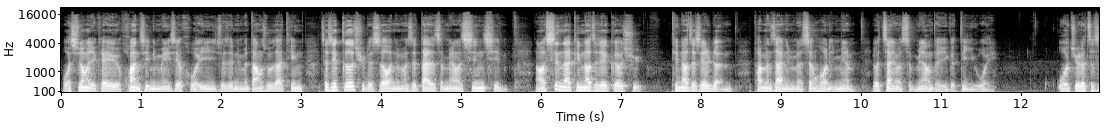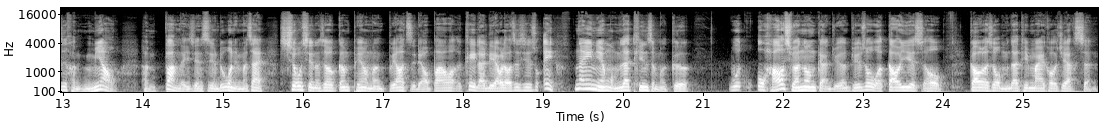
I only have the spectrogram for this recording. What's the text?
我希望也可以唤起你们一些回忆，就是你们当初在听这些歌曲的时候，你们是带着什么样的心情？然后现在听到这些歌曲，听到这些人，他们在你们的生活里面又占有什么样的一个地位？我觉得这是很妙、很棒的一件事情。如果你们在休闲的时候跟朋友们不要只聊八卦，可以来聊聊这些，说：“哎，那一年我们在听什么歌？”我我好喜欢那种感觉。比如说我高一的时候，高二的时候我们在听 Michael Jackson，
